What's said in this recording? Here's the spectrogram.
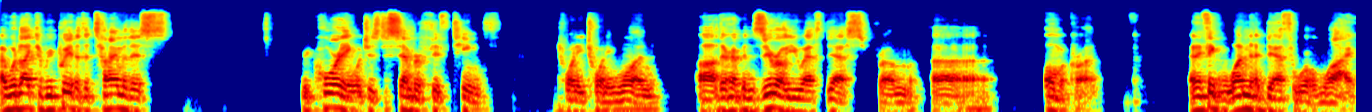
I would like to repeat at the time of this recording, which is December 15th, 2021, uh, there have been zero US deaths from uh, Omicron. And I think one death worldwide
